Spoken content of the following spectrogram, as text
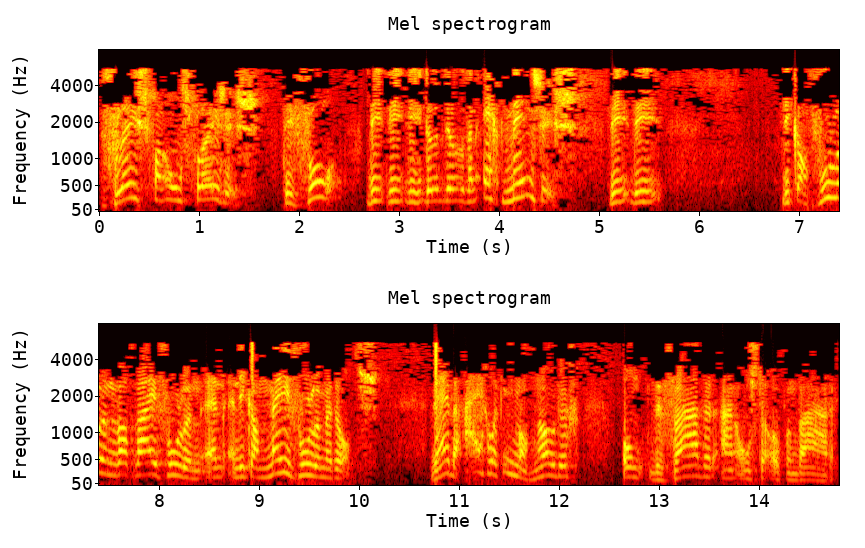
vlees van ons vlees is. Die vol, die, die, die, dat een echt mens is. Die, die, die kan voelen wat wij voelen en, en die kan meevoelen met ons. We hebben eigenlijk iemand nodig om de Vader aan ons te openbaren.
